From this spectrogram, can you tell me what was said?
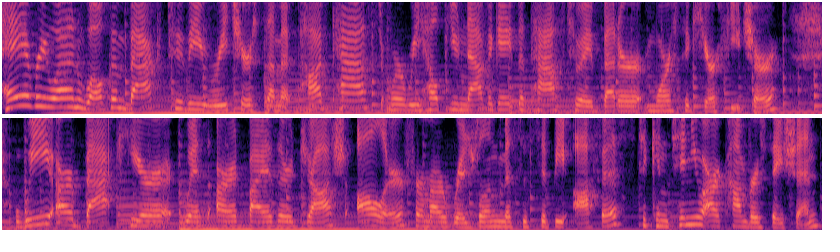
Hey everyone, welcome back to the Reach Your Summit podcast, where we help you navigate the path to a better, more secure future. We are back here with our advisor, Josh Oller from our Ridgeland, Mississippi office to continue our conversation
